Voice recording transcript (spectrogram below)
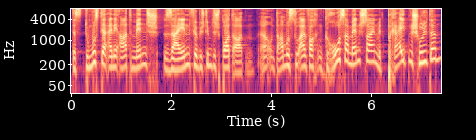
das, du musst ja eine Art Mensch sein für bestimmte Sportarten. Ja? Und da musst du einfach ein großer Mensch sein mit breiten Schultern,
